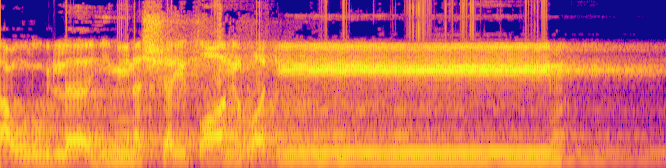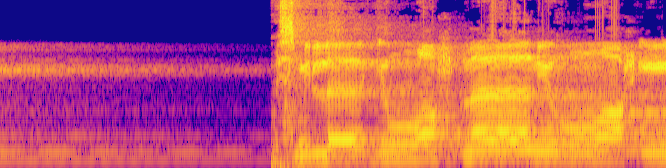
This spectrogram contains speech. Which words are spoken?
أعوذ بالله من الشيطان الرجيم. بسم الله الرحمن الرحيم.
